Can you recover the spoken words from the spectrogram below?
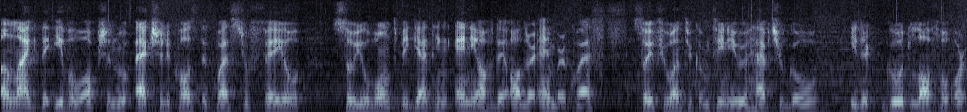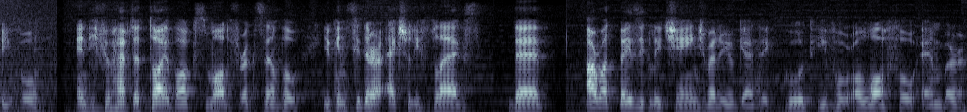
unlike the evil option, will actually cause the quest to fail, so you won't be getting any of the other Ember quests. So if you want to continue, you have to go either good, lawful or evil. And if you have the toy box mod, for example, you can see there are actually flags that are what basically change whether you get a good, evil or lawful ember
